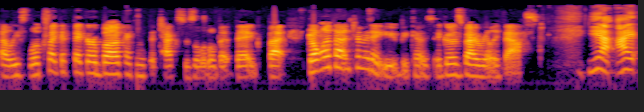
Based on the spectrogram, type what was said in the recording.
at least looks like a thicker book. I think the text is a little bit big, but don't let that intimidate you because it goes by really fast. Yeah, I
